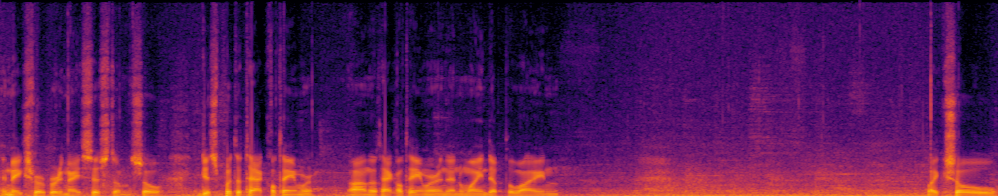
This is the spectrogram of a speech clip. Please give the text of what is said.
it makes for a pretty nice system. So you just put the tackle tamer on the Tangle Tamer and then wind up the line like so.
